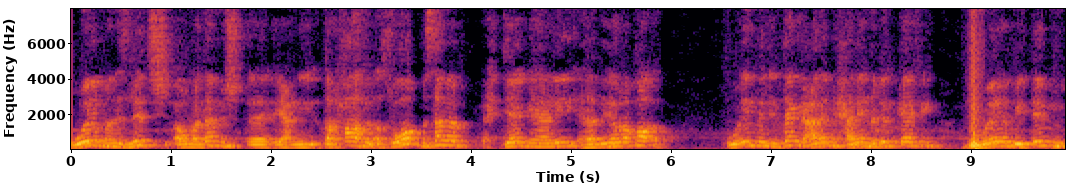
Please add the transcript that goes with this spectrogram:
وما نزلتش أو ما تمش يعني طرحها في الأسواق بسبب احتياجها لهذه الرقائق. وإن الإنتاج العالمي حاليا غير كافي وبيتم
